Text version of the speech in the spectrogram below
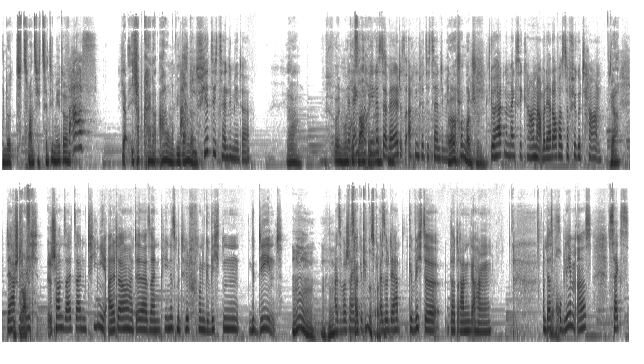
120 Zentimeter. Was? Ja, ich habe keine Ahnung, wie lang denn. 48 Zentimeter. Ja, Der längste. Penis der Welt ist 48 Zentimeter. Ja, schon ganz schön. Gehört einem Mexikaner, aber der hat auch was dafür getan. Ja, Der hat nämlich schon seit seinem Teenie-Alter hat er seinen Penis mit Hilfe von Gewichten gedehnt. Also wahrscheinlich. Mm, Seit Kindesalter. Also der hat Gewichte da dran gehangen. Und das Problem ist, Sex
